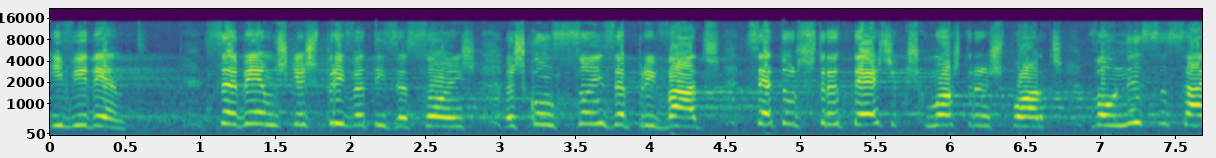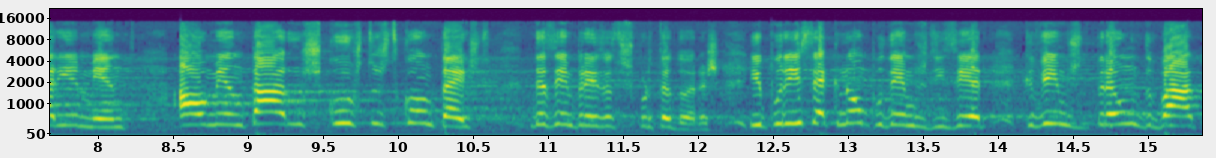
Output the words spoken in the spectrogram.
evidente. Sabemos que as privatizações, as concessões a privados, setores estratégicos como os transportes, vão necessariamente aumentar os custos de contexto das empresas exportadoras. E por isso é que não podemos dizer que vimos para um debate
